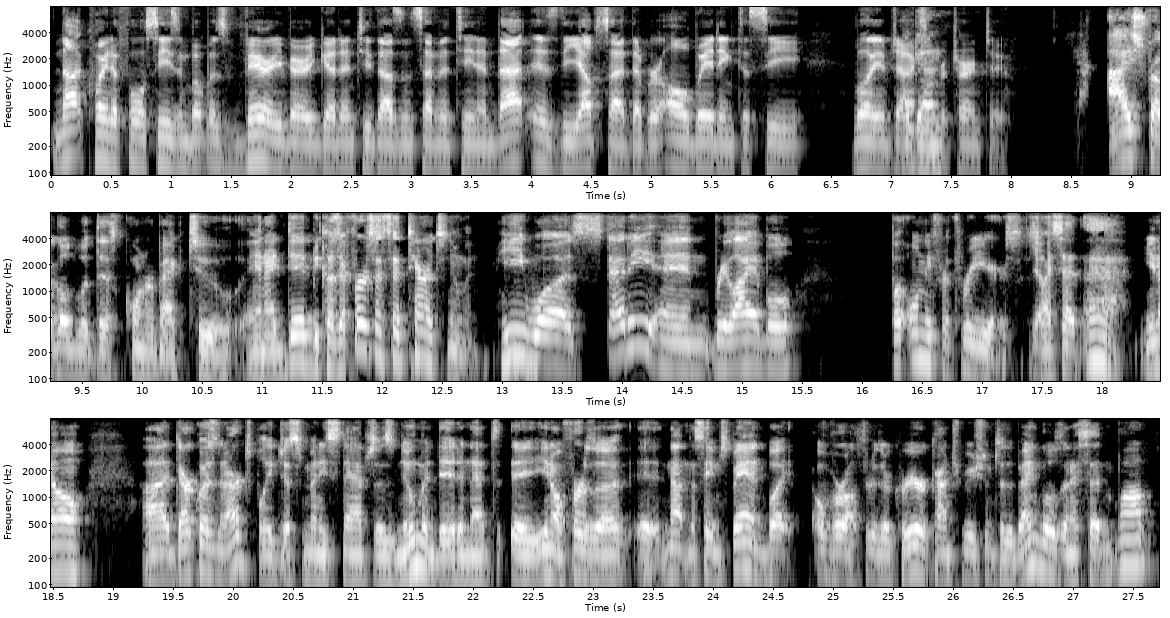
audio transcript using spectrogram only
not quite a full season, but was very, very good in 2017. And that is the upside that we're all waiting to see William Jackson Again, return to. I struggled with this cornerback too, and I did because at first I said Terrence Newman. He mm-hmm. was steady and reliable, but only for three years. So. I said, you know, uh, Darqueze Arts played just as many snaps as Newman did, and that uh, you know for the uh, not in the same span, but overall through their career contribution to the Bengals. And I said, well,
